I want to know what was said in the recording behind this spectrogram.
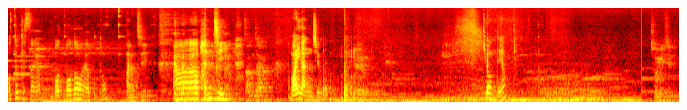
어떻게 써요? 뭐, 뭐 넣어요 보통? 반지, 아 반지 쌍장. 와인 안주 네. 귀여운데요? 저희 집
